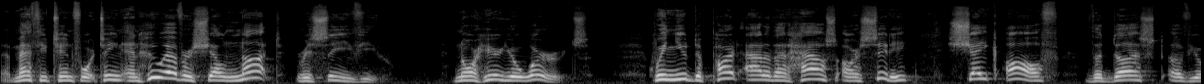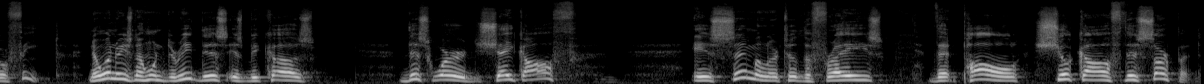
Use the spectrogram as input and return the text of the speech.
Matthew 10 14, and whoever shall not receive you, nor hear your words, when you depart out of that house or city, shake off the dust of your feet. Now, one reason I wanted to read this is because this word shake off is similar to the phrase that Paul shook off this serpent.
